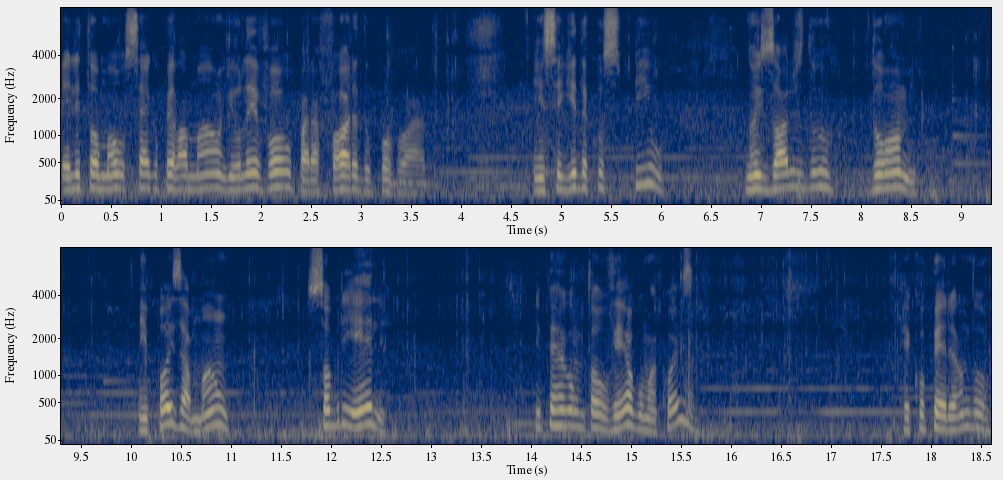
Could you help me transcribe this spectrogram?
Ele tomou o cego pela mão e o levou para fora do povoado. Em seguida, cuspiu nos olhos do, do homem e pôs a mão sobre ele e perguntou: Vê alguma coisa? Recuperando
